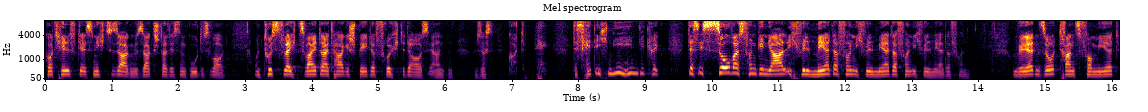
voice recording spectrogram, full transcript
Gott hilft dir es nicht zu sagen, du sagst stattdessen ein gutes Wort und tust vielleicht zwei, drei Tage später Früchte daraus ernten. Und du sagst, Gott, hey, das hätte ich nie hingekriegt. Das ist sowas von genial. Ich will mehr davon, ich will mehr davon, ich will mehr davon. Und wir werden so transformiert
